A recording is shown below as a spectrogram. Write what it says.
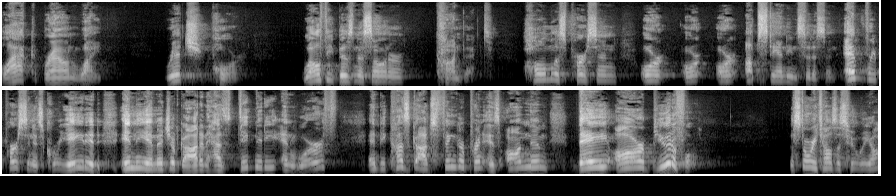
black, brown, white, rich, poor, wealthy business owner, convict, homeless person, or, or, or upstanding citizen. Every person is created in the image of God and has dignity and worth and because God's fingerprint is on them, they are beautiful. The story tells us who we are.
